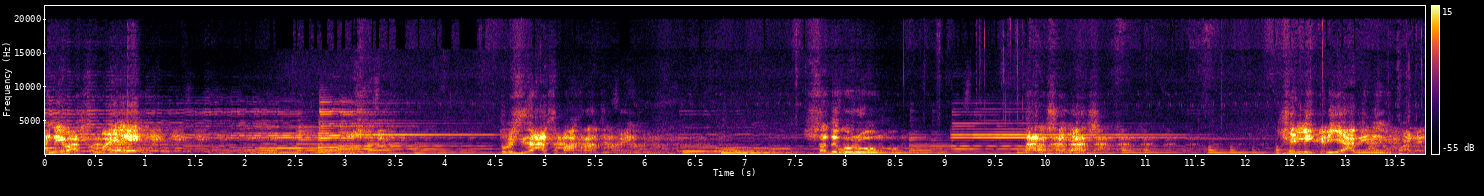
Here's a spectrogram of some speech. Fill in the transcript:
અને એવા સમયે તુલસીદાસ મહારાજ કહ્યું સદગુરુ તારા સગા છેલ્લી ઘડી આવીને ઊભા રહે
